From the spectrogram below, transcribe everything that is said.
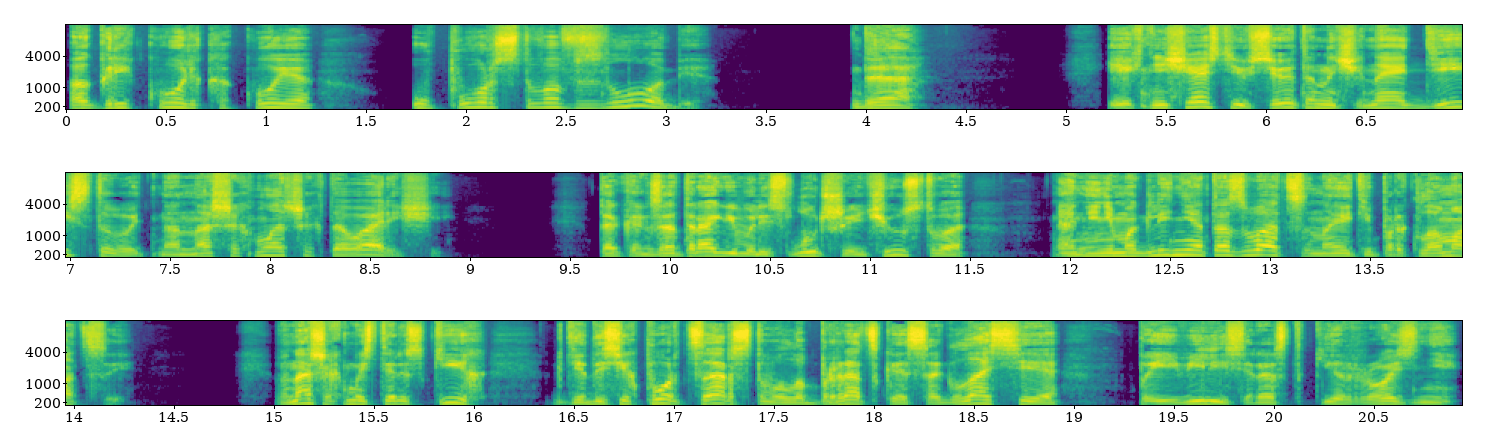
Агриколь, какое упорство в злобе. Да, и к несчастью все это начинает действовать на наших младших товарищей. Так как затрагивались лучшие чувства, они не могли не отозваться на эти прокламации. В наших мастерских, где до сих пор царствовало братское согласие, появились ростки розни.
